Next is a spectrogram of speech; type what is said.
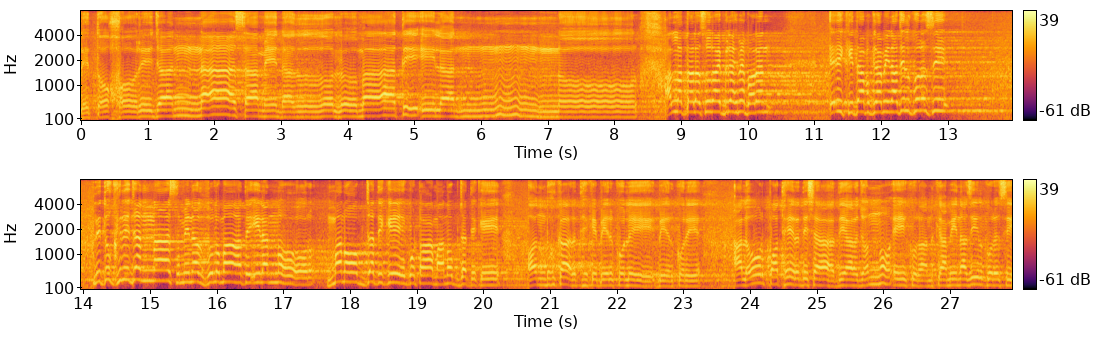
لتخرج الناس من الظلمات إلى النور আল্লাহ তাআলা সূরা ইব্রাহিমে বলেন, এই কিতাবকে আমি নাজিল করেছি মানব জাতিকে, গোটা মানব জাতিকে অন্ধকার থেকে বের করে বের করে আলোর পথের দিশা দেওয়ার জন্য এই কোরআনকে আমি নাজিল করেছি।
